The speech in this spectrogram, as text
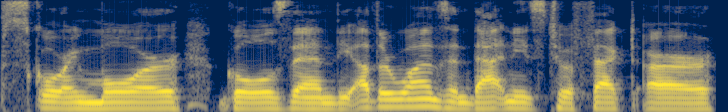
scoring more goals than the other ones, and that needs to affect our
